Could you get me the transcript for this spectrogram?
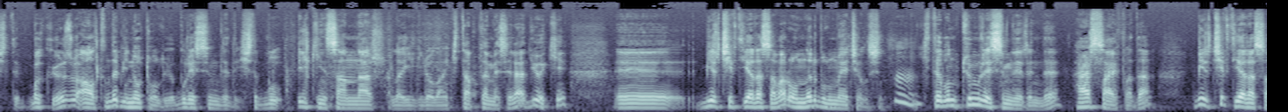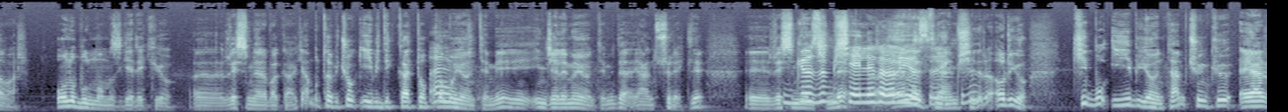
işte bakıyoruz ve altında bir not oluyor. Bu resimde de işte bu ilk insanlarla ilgili olan kitapta mesela diyor ki e, bir çift yarasa var onları bulmaya çalışın. Hmm. Kitabın tüm resimlerinde her sayfada bir çift yarasa var. Onu bulmamız gerekiyor e, resimlere bakarken. Bu tabii çok iyi bir dikkat toplama evet. yöntemi, e, inceleme yöntemi de yani sürekli e, resimler Gözün içinde. bir şeyleri arıyor evet, sürekli. yani bir şeyleri arıyor. Ki bu iyi bir yöntem çünkü eğer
